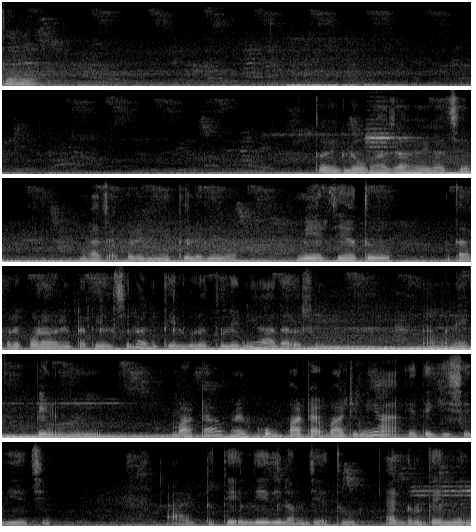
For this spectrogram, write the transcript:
তো তো এগুলো ভাজা হয়ে গেছে। ভাজা করে নিয়ে তুলে নেব। মেয়ের যেহেতু তারপরে কড়া অনেকটা তেল ছিল, আমি তেলগুলো তুলে নিয়ে আদা, রসুন মানে বাটা মানে খুব বাটা, বাটি নিয়ে এতে ঘিষে দিয়েছি। আর একটু তেল দিয়ে দিলাম, যেহেতু একদম তেল নেই।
